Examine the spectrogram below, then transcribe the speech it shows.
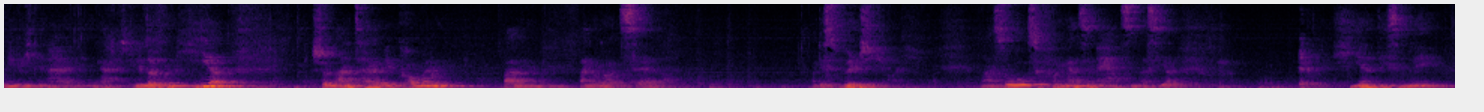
nämlich den Heiligen Geist. Wir dürfen hier schon Anteil bekommen an, an Gott selber. Und das wünsche ich euch. Mal so, so von ganzem Herzen, dass ihr hier in diesem Leben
